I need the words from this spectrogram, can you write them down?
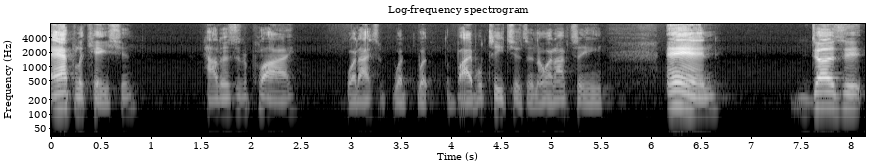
application, how does it apply? what, I, what, what the Bible teaches and what I've seen, and does it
